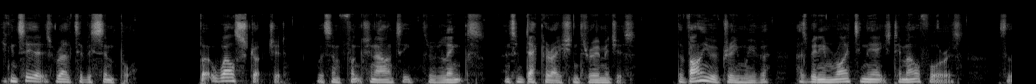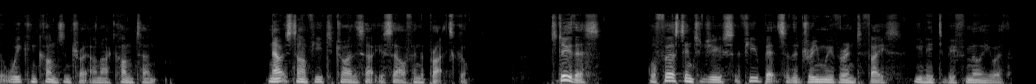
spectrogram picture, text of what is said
you can see that it's relatively simple, but well structured with some functionality through links and some decoration through images. The value of Dreamweaver has been in writing the HTML for us so that we can concentrate on our content. Now it's time for you to try this out yourself in the practical. To do this, we'll first introduce a few bits of the Dreamweaver interface you need to be familiar with.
